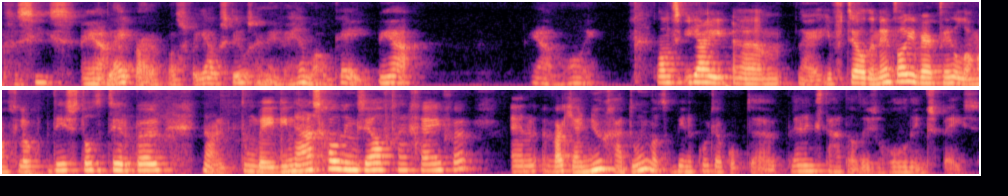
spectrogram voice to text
precies. Ja. Blijkbaar was voor jou stil zijn even helemaal oké. Ja. Ja, mooi. Want jij, um, nou je vertelde net al, je werkt heel lang als logopedist tot de therapeut. Nou, toen ben je die nascholing zelf gaan geven. En wat jij nu gaat doen, wat binnenkort ook op de planning staat, dat is holding space.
